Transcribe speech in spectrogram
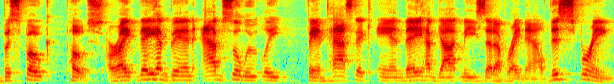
Bespoke Posts. All right, they have been absolutely fantastic, and they have got me set up right now. This spring,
